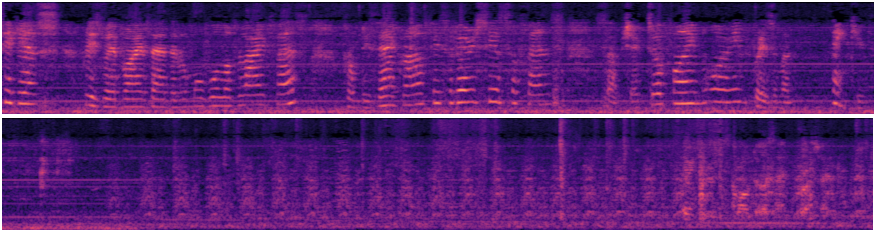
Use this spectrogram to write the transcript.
Guests, please be advised that the removal of life vests from this aircraft is a very serious offense, subject to a fine or imprisonment. Thank you. Some of those and cross check.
